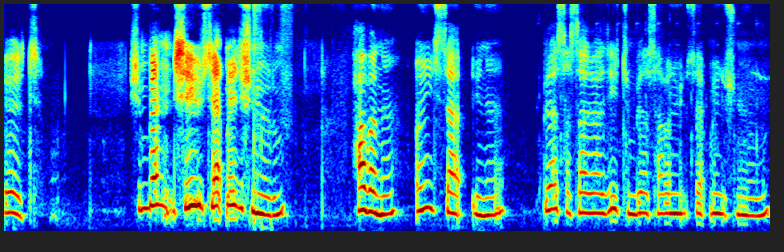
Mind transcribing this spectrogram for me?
Evet. Şimdi ben şey yükseltmeyi düşünüyorum. Havanı, ön yükselttiğini biraz hasar verdiği için biraz havanı yükseltmeyi düşünüyorum.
